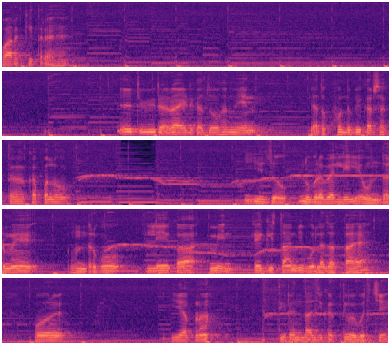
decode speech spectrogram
पार्क की तरह है। ए टी राइड का जो है मेन या तो खुद भी कर सकते हो, कपल हो। ये जो नुब्रा वैली है उंदर में उंदर को ले का मेन रेगिस्तान भी बोला जाता है और ये अपना तीरंदाजी करते हुए बच्चे।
